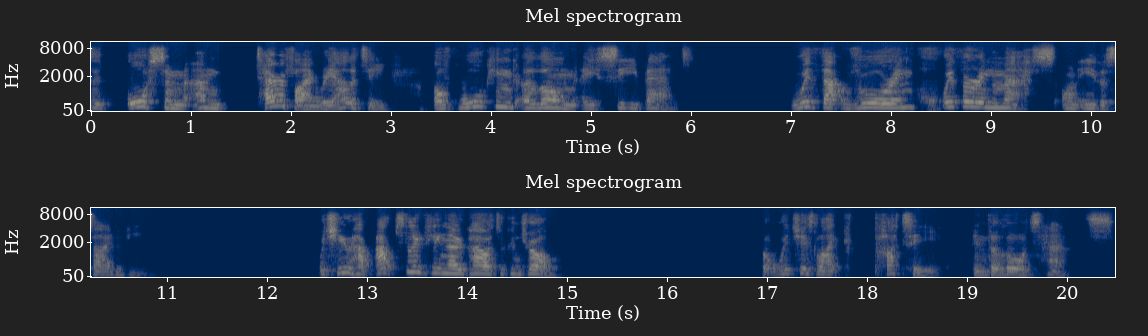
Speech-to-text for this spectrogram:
the awesome and terrifying reality of walking along a seabed with that roaring, quivering mass on either side of you, which you have absolutely no power to control, but which is like putty in the Lord's hands.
